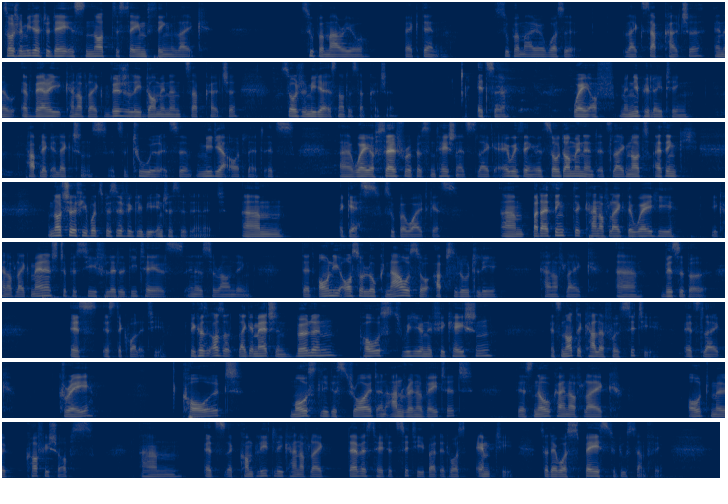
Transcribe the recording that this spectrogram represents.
social media today is not the same thing like Super Mario back then. Super Mario was a like subculture and a, a very kind of like visually dominant subculture. Social media is not a subculture. It's a way of manipulating public elections. It's a tool, it's a media outlet, it's a way of self-representation. It's like everything, it's so dominant. It's like not, I think, I'm not sure if he would specifically be interested in it. Um, a guess, super wild guess. Um, but I think the kind of like the way he he kind of like managed to perceive little details in his surrounding that only also look now so absolutely kind of like uh, visible is is the quality. Because also like imagine Berlin post reunification it's not a colorful city. It's like gray cold mostly destroyed and unrenovated. There's no kind of like oat milk coffee shops. Um, it's a completely kind of like devastated city, but it was empty. So there was space to do something.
